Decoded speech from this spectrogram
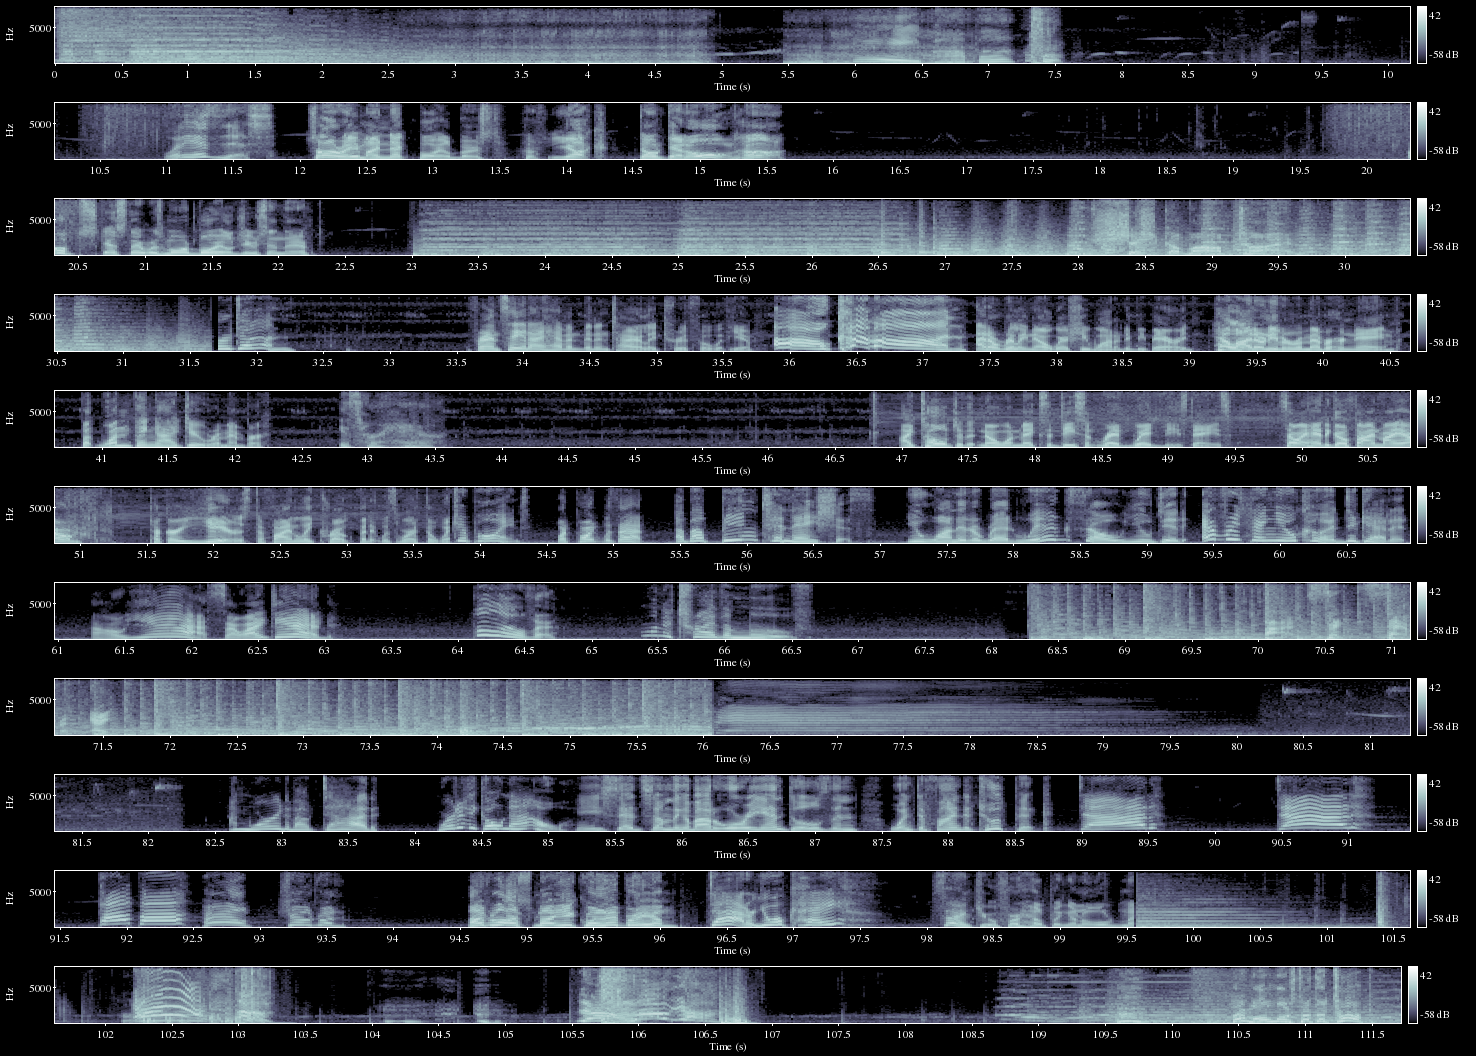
Hey, Papa. what is this? Sorry, my neck boil burst. Yuck. Don't get old, huh? Oops, guess there was more boil juice in there. Shish kebab time. We're done. Francine, I haven't been entirely truthful with you. Oh, come on! I don't really know where she wanted to be buried. Hell, I don't even remember her name. But one thing I do remember is her hair. I told you that no one makes a decent red wig these days, so I had to go find my own. Took her years to finally croak, but it was worth the wait. What's your point What point was that? about being tenacious. You wanted a red wig, so you did everything you could to get it. Oh, yeah, so I did. Pull over. I want to try the move. Five, six, seven, eight. I'm worried about Dad. Where did he go now? He said something about Orientals, then went to find a toothpick. Dad? Dad? Papa? Help, children! I've lost my equilibrium! Dad, are you okay? Thank you for helping an old man. Yeah! I'm almost at the top!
